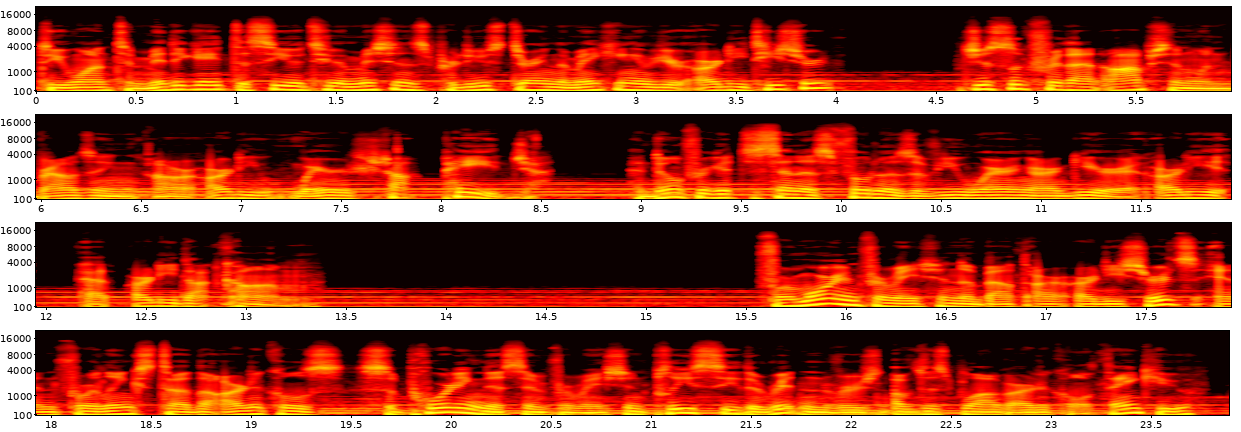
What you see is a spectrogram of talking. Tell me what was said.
Do you want to mitigate the CO2 emissions produced during the making of your ARTi t shirt? Just look for that option when browsing our ARTi Wear shop page. And don't forget to send us photos of you wearing our gear at artie at artie.com. For more information about our ARTi shirts and for links to the articles supporting this information, please see the written version of this blog article. Thank you.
